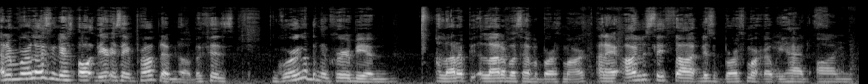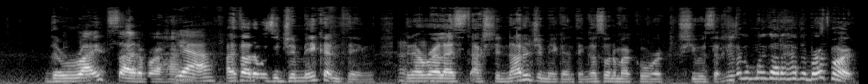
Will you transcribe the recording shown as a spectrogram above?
and I'm realizing there's oh, there is a problem now because growing up in the Caribbean, a lot of a lot of us have a birthmark, and I honestly thought this birthmark that we had on the right side of our hand, Yeah. I thought it was a Jamaican thing. Then I realized it's actually not a Jamaican thing because one of my coworkers, she was she was like, "Oh my god, I have the birthmark."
